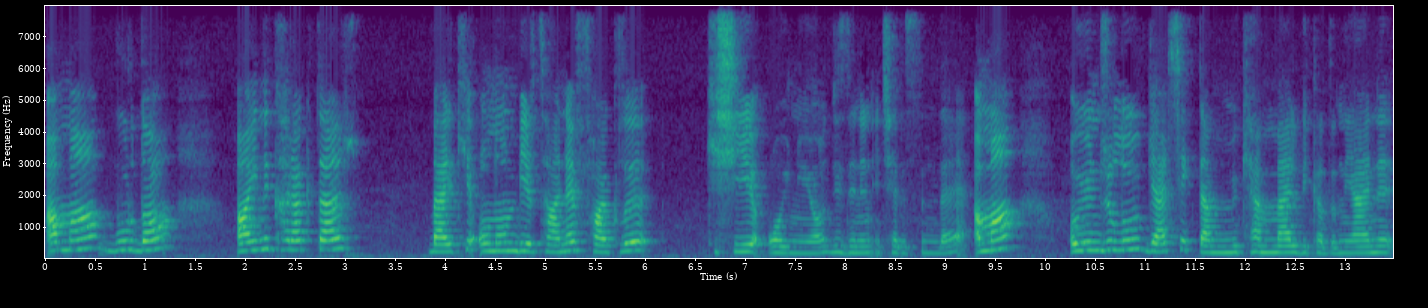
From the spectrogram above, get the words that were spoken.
ama burada aynı karakter belki 10-11 tane farklı kişiyi oynuyor dizinin içerisinde. Ama oyunculuğu gerçekten mükemmel bir kadın. Yani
